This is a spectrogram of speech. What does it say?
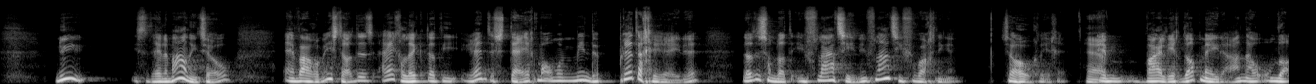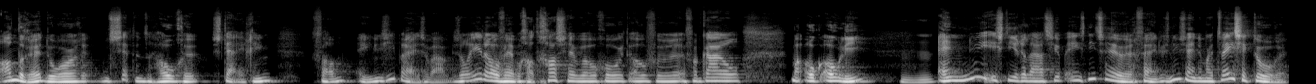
Nu is dat helemaal niet zo. En waarom is dat? Is eigenlijk dat die rente stijgt, maar om een minder prettige reden. Dat is omdat inflatie en inflatieverwachtingen zo hoog liggen. En waar ligt dat mede aan? Nou, onder andere door ontzettend hoge stijging van energieprijzen, waar we het dus al eerder over hebben gehad. Gas hebben we al gehoord over eh, van Karel, maar ook olie. Mhm. En nu is die relatie opeens niet zo heel erg fijn. Dus nu zijn er maar twee sectoren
